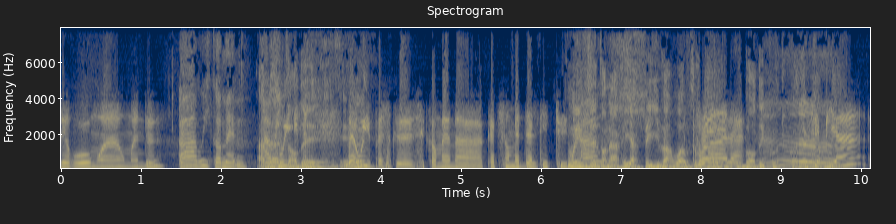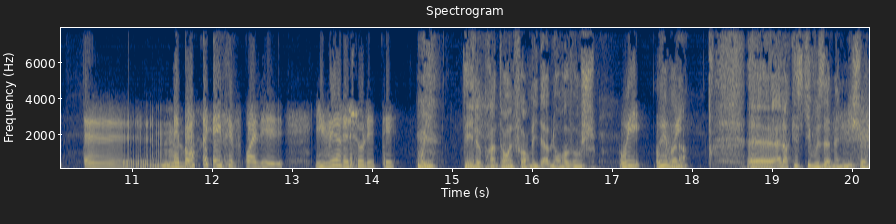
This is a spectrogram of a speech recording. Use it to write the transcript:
0, moins 1 ou moins 2. Ah oui, quand même. Ah, Ah bah, oui. attendez. Ben oui, parce que c'est quand même à 400 mètres d'altitude. Oui, vous Ah êtes en arrière-pays varois, vous êtes pas au- bord des côtes, quoi. Ah. C'est bien, euh, mais bon, il fait froid les- l'hiver et chaud l'été. Oui. Et le printemps est formidable, en revanche. Oui, Et oui, voilà. oui. Euh, alors, qu'est-ce qui vous amène, Michel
